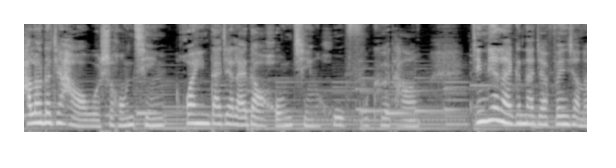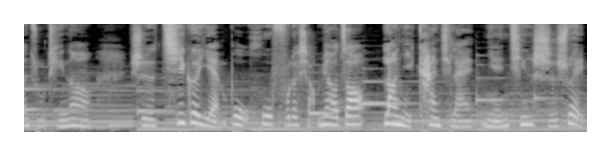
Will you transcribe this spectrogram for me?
Hello，大家好，我是红琴，欢迎大家来到红琴护肤课堂。今天来跟大家分享的主题呢，是七个眼部护肤的小妙招，让你看起来年轻十岁。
